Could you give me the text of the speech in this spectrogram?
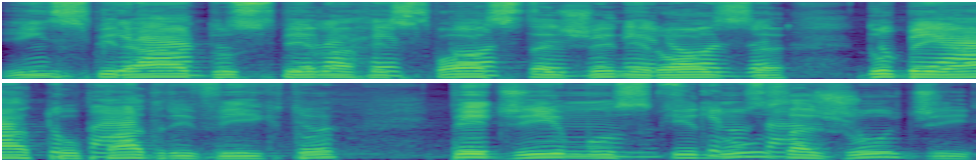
inspirados pela resposta generosa do beato Padre Victor, pedimos que nos ajude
